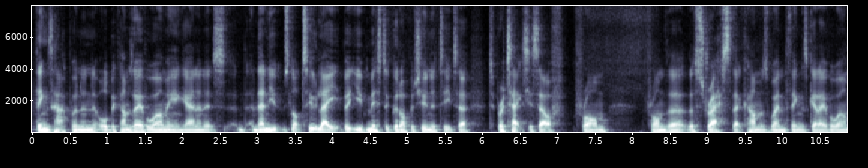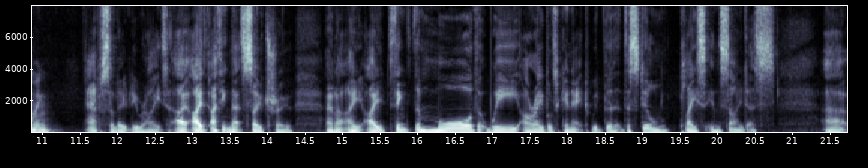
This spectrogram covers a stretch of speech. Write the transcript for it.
things happen and it all becomes overwhelming again and it's and then you, it's not too late but you've missed a good opportunity to to protect yourself from from the the stress that comes when things get overwhelming Absolutely right. I, I, I think that's so true. And I, I think the more that we are able to connect with the, the still place inside us, uh,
